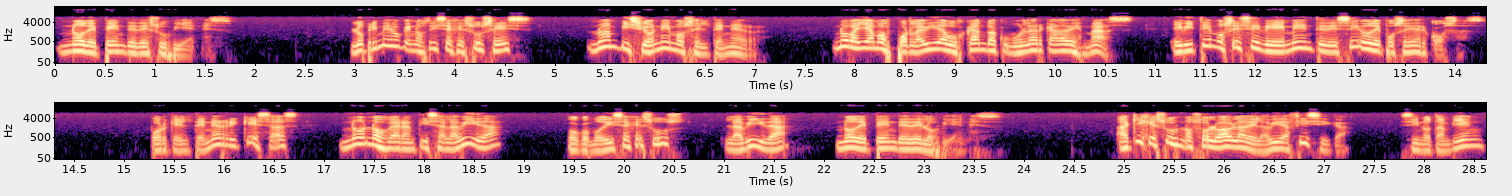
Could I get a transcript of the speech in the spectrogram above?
no depende de sus bienes. Lo primero que nos dice Jesús es, no ambicionemos el tener, no vayamos por la vida buscando acumular cada vez más, evitemos ese vehemente deseo de poseer cosas, porque el tener riquezas no nos garantiza la vida, o como dice Jesús, la vida no depende de los bienes. Aquí Jesús no solo habla de la vida física, sino también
